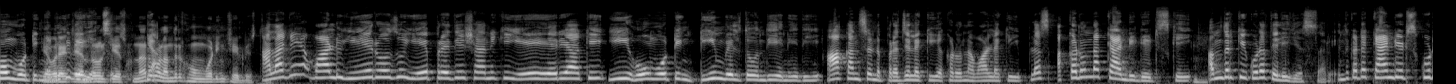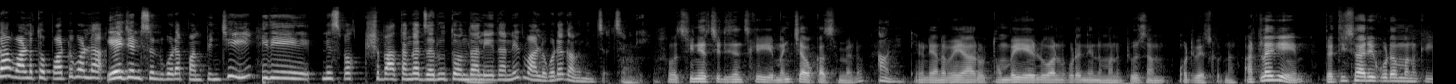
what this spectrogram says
హోమ్ ఓటింగ్ వాళ్ళందరికీ హోమ్ ఓటింగ్ చేపిస్తారు. అలాగే వాళ్ళు ఏ రోజు ఏ ప్రదేశానికి ఏ ఏరియాకి ఈ హోమ్ ఓటింగ్ టీం వెళ్తోంది అనేది ఆ కన్సర్న్ ప్రజలకి అక్కడ ఉన్న వాళ్ళకి ప్లస్ అక్కడ ఉన్న క్యాండిడేట్స్కి అందరికీ కూడా తెలియజేస్తారు. ఎందుకంటే క్యాండిడేట్స్ కూడా వాళ్ళతో పాటు వాళ్ళ ఏజెంట్స్ కూడా పంపించి ఇది నిష్పక్షపాతంగా జరుగుతోందా లేదా అనేది వాళ్ళు కూడా గమనించవచ్చండి సో సీనియర్ సిటిజన్స్కి మంచి అవకాశం మేడం. ఎనభై ఆరు తొంభై ఏళ్ళు వాళ్ళని కూడా నిన్న మనం చూసాం ఓటు వేసుకుంటున్నాం. అట్లాగే ప్రతిసారి కూడా మనకి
